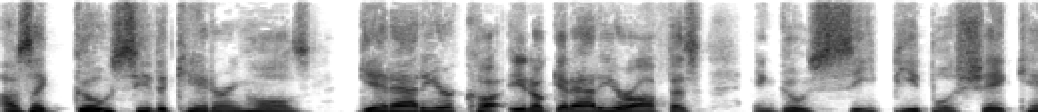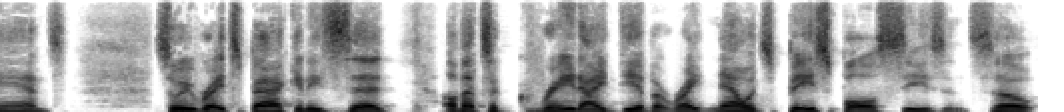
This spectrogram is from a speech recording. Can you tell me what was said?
I was like, go see the catering halls get out of your car, you know, get out of your office and go see people, shake hands. So he writes back and he said, Oh, that's a great idea, but right now it's baseball season. So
